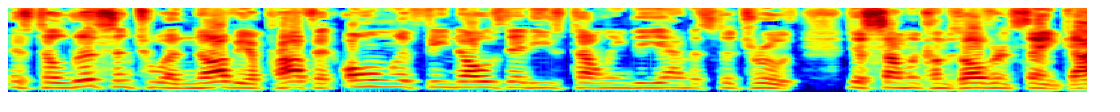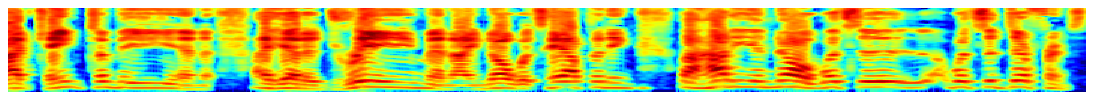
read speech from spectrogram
is to listen to a Navi, a prophet, only if he knows that he's telling the emes the truth. Just someone comes over and saying, God came to me and I had a dream and I know what's happening. But how do you know? What's the, what's the difference?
